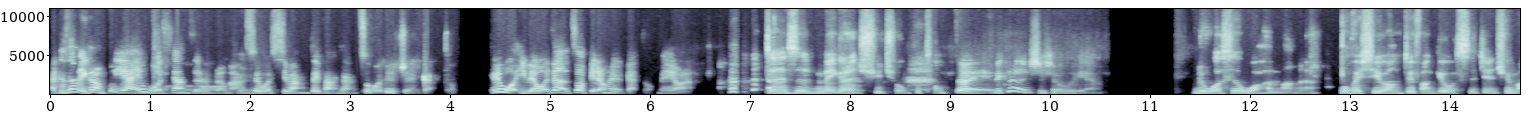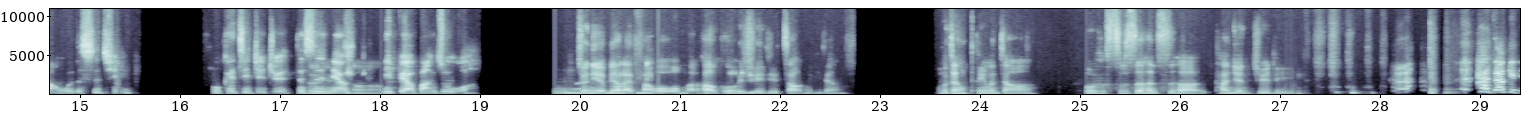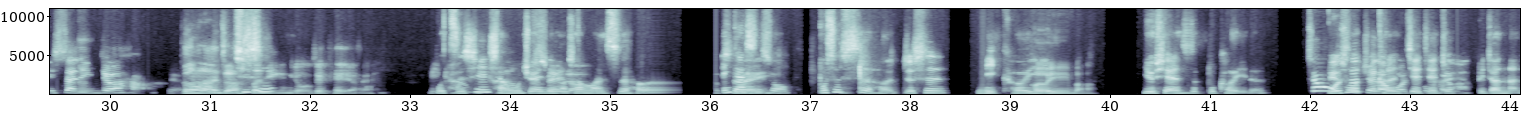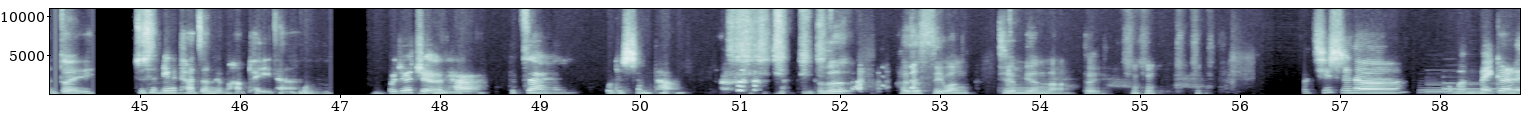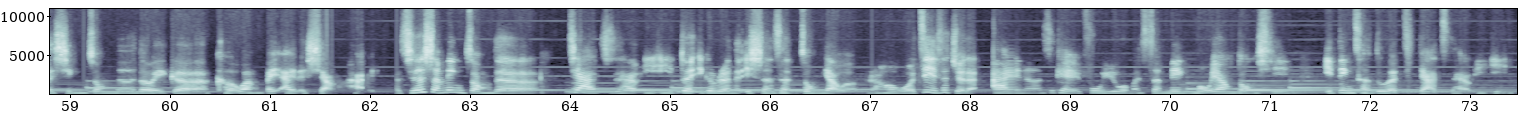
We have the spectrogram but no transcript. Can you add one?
啊。可是每个人不一样，因为我是这样子的人嘛，所以我希望对方这样做，我就觉得很感动。因为我以为我这样做别人会很感动，没有啦。真的是每个人需求不同。对，每个人需求不一样。如果是我很忙啊，我会希望对方给我时间去忙我的事情，我可以自己解决，但是你要、嗯你不要帮助我。嗯，就你也不要来烦我，我忙好过后会去去找你这样。我这样听你们讲哦，我是不是很适合谈远距离？他只要给你声音就好。对对啊，你只要声音有就可以了。我仔细一想，我觉得你好像蛮适合的，应该是对说不是适合，就是你可以，可以吧？有些人是不可以的。就比如说我是觉得可能我姐姐就比较难对，就是因为嗯她真没有办法陪她。我就觉得她不在我的身旁。可是还是希望见面啦。对，其实呢，我们每个人的心中呢，都有一个渴望被爱的小孩。其实生命中的价值还有意义，对一个人的一生是很重要的。然后我自己是觉得，爱呢是可以赋予我们生命某样东西一定程度的价值还有意义。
